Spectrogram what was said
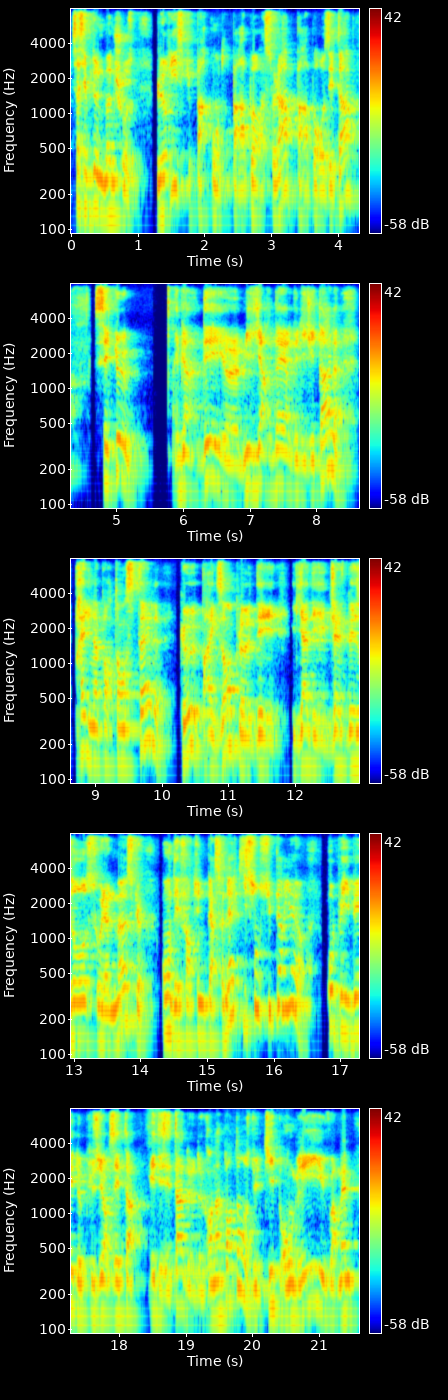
Ça, c'est plutôt une bonne chose. Le risque, par contre, par rapport à cela, par rapport aux États, c'est que eh bien, des euh, milliardaires du digital prennent une importance telle que, par exemple, il y a des Jeff Bezos ou Elon Musk ont des fortunes personnelles qui sont supérieures au PIB de plusieurs États et des États de, de grande importance, du type Hongrie, voire même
